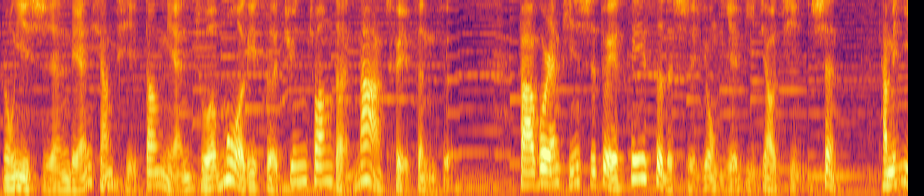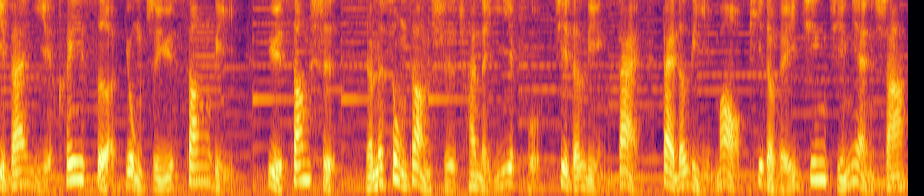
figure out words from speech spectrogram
容易使人联想起当年着墨绿色军装的纳粹分子。法国人平时对黑色的使用也比较谨慎，他们一般以黑色用之于丧礼。遇丧事，人们送葬时穿的衣服、系的领带、戴的礼帽、披的围巾及面纱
